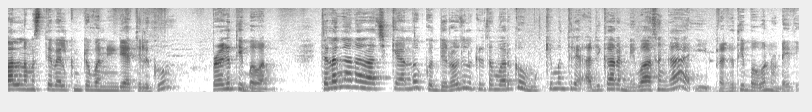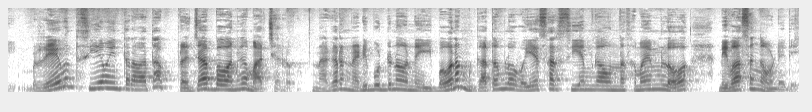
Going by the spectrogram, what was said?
ఆల్ నమస్తే welcome to one India Telugu Pragathi Bhavan Telangana రాజకీయాల్లో కొద్ది రోజుల క్రితం వరకు ముఖ్యమంత్రి అధికార నివాసంగా ఈ ప్రగతి భవన్ ఉండేది. రేవంత్ సీఎం అయిన తర్వాత ప్రజాభవన్గా మార్చారు. నగర నడిబొడ్డున ఉన్న ఈ భవనం గతంలో వైఎస్ఆర్ సీఎంగా ఉన్న సమయంలో నివాసంగా ఉండేది.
